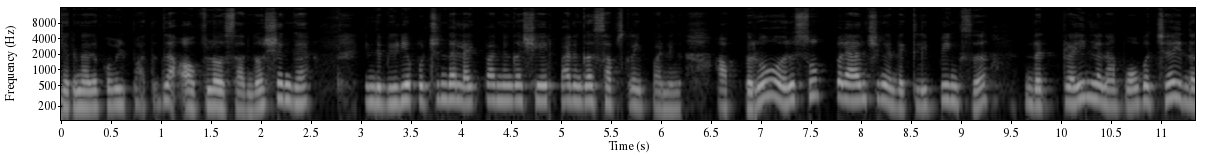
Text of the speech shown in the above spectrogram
ஜெகநாதர் கோவில் பார்த்ததுல அவ்வளோ சந்தோஷங்க. இந்த வீடியோ பிடிச்சிருந்தா லைக் பண்ணுங்கள் ஷேர் பண்ணுங்கள் சப்ஸ்கிரைப் பண்ணுங்கள் அப்புறம் ஒரு சூப்பராக இருந்துச்சுங்க இந்த கிளிப்பிங்ஸு. இந்த ட்ரெயினில் நான் போகச்ச இந்த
